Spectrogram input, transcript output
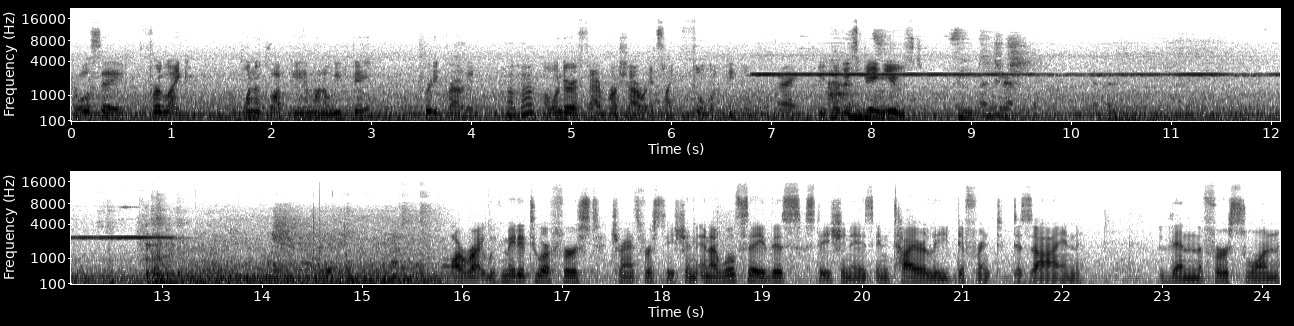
I will say, for like 1 o'clock p.m. on a weekday, pretty crowded. Mm-hmm. I wonder if at rush hour it's like full of people Right. because it's being used. All right, we've made it to our first transfer station, and I will say this station is entirely different design than the first one,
